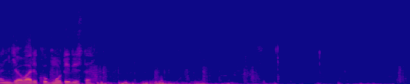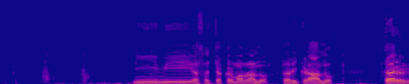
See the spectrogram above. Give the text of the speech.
आणि ज्वारी खूप मोठी दिसत आहे आणि मी असा चक्कर मारून आलो तर इकडं आलो. तर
